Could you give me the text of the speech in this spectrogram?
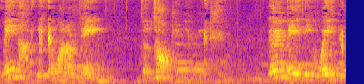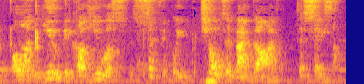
may not be the one ordained to talk in their ears. They may be waiting on you because you were specifically chosen by God to say something.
